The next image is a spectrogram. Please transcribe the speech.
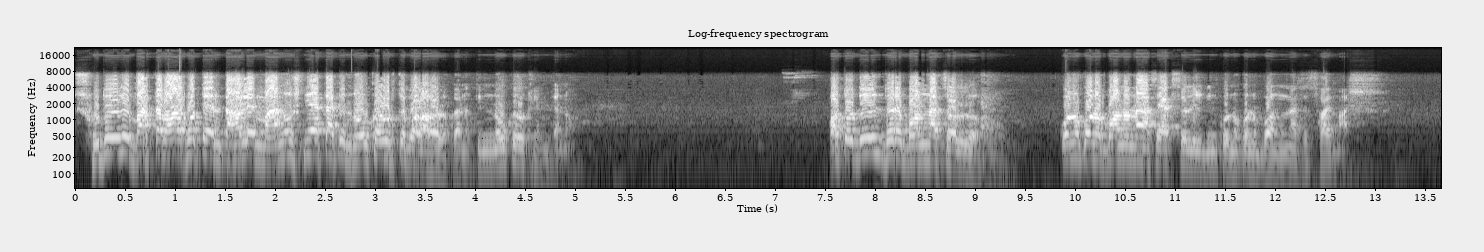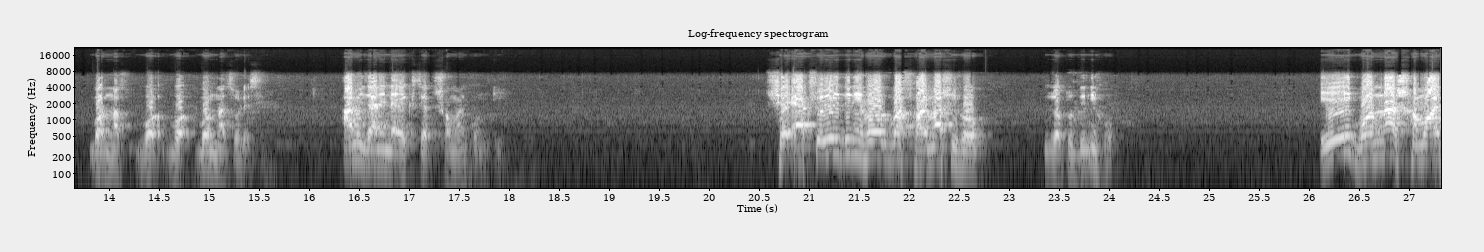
শুধু যদি বার্তাবাহক হতেন, তাহলে মানুষ নিয়ে তাকে নৌকা উঠতে বলা হলো কেন? তিনি নৌকা উঠলেন কেন? অতদিন ধরে বন্যা চলল? কোন কোন বর্ণনা আছে একচল্লিশ দিন কোন কোন বর্ণনা আছে ছয় মাস। বন্যা বন্যা চলেছে। আমি জানি না এক্সাক্ট সময় কোনটি। সে একচল্লিশ দিনই হোক বা ছয় মাসই হোক, যতদিনই হোক, এই বন্যার সময়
